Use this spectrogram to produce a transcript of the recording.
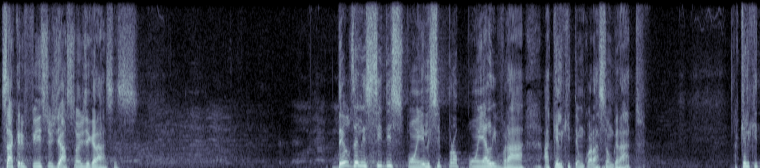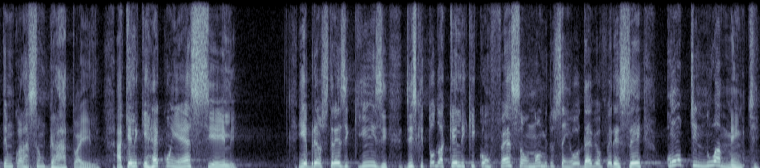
sacrifícios de ações de graças. Deus ele se dispõe, ele se propõe a livrar aquele que tem um coração grato. Aquele que tem um coração grato a ele, aquele que reconhece ele. Em Hebreus 13, 15, diz que todo aquele que confessa o nome do Senhor deve oferecer continuamente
